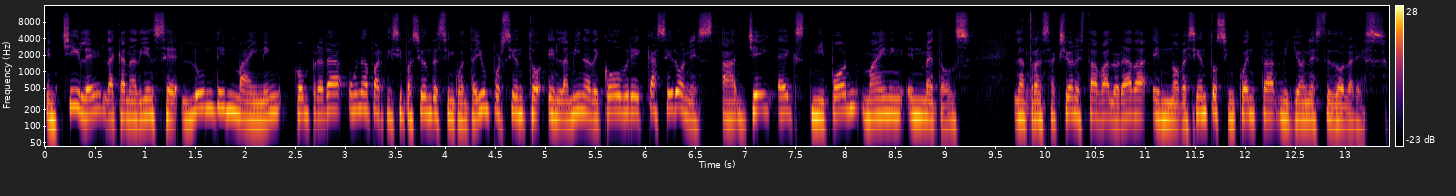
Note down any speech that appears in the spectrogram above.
En Chile, la canadiense Lundin Mining comprará una participación del 51% en la mina de cobre Caserones a JX Nippon Mining in Metals. La transacción está valorada en 950 millones de dólares.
